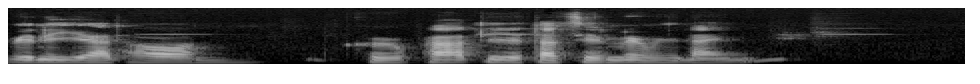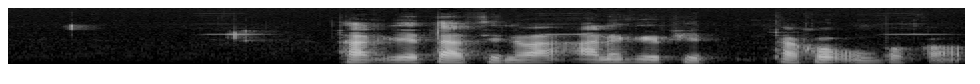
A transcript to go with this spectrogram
วินิยาธรคือพระที่ตัดสินเรื่องวินัยท่านจะตัดสินว่า อันนี้คือผิดถ้าครบองค์ประกอบ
